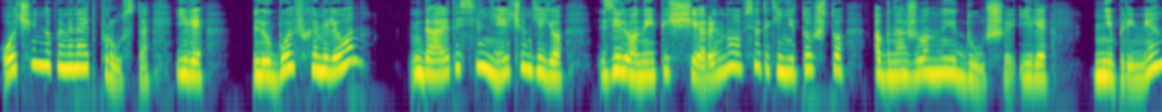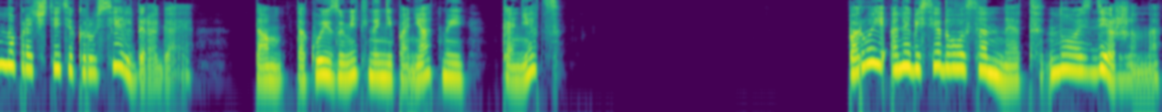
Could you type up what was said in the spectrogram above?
очень напоминает Пруста», или «Любовь в хамелеон да, это сильнее, чем ее зеленые пещеры, но все-таки не то, что обнаженные души или непременно прочтите «Карусель», дорогая. Там такой изумительно непонятный конец. Порой она беседовала с Аннет, но сдержанно,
